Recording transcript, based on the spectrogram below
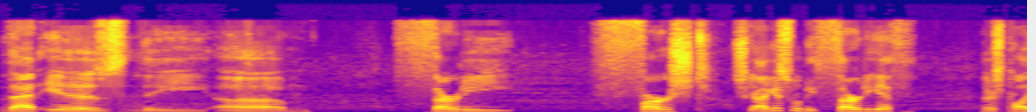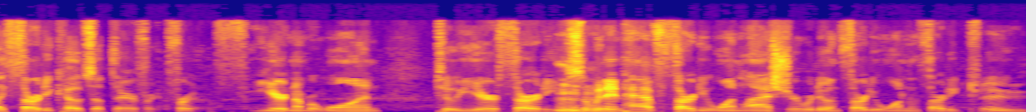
that is the um, 31st, I guess it would be 30th. There's probably 30 coats up there for, for year number one to year 30. So mm-hmm. we didn't have 31 last year. We're doing 31 and 32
